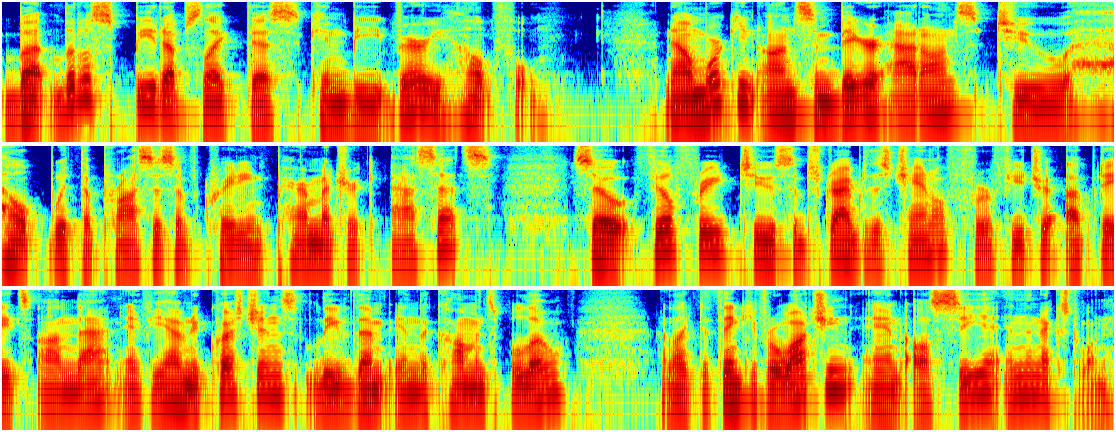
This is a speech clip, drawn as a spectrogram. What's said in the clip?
but little speed-ups like this can be very helpful. Now I'm working on some bigger add-ons to help with the process of creating parametric assets. So feel free to subscribe to this channel for future updates on that. And if you have any questions, leave them in the comments below. I'd like to thank you for watching and I'll see you in the next one.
